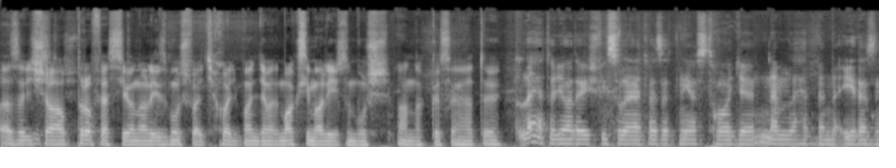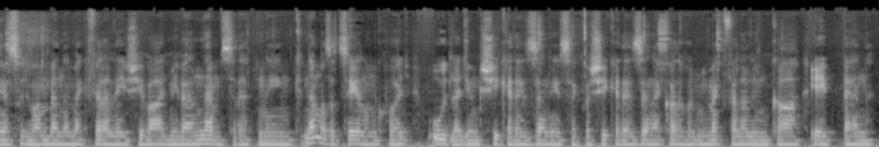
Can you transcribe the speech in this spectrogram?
ez is Biztos a professzionalizmus, vagy hogy mondjam, a maximalizmus annak köszönhető. Lehet, hogy arra is vissza lehet vezetni ezt, hogy nem lehet benne érezni azt, hogy van benne megfelelési vágy, mivel nem szeretnénk, nem az a célunk, hogy úgy legyünk sikeres zenészek, vagy sikeres zenekar, hogy mi megfelelünk a éppen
